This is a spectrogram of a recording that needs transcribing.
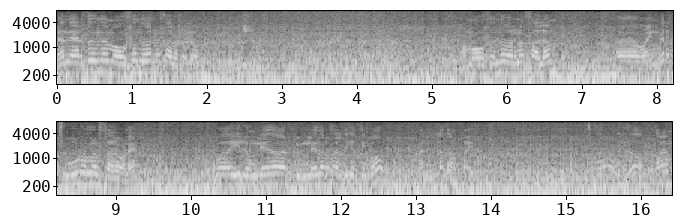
ഞാൻ നേരത്തെ നിന്ന് മൗസ് എന്ന് പറഞ്ഞ സ്ഥലമുണ്ടല്ലോ ആ മൗസ് എന്ന് പറഞ്ഞ സ്ഥലം ഭയങ്കര ചൂടുള്ള ഒരു സ്ഥലമാണ്. ഇപ്പോൾ ഈ ലുങ്ലി എന്ന് ലുങ്ലി എന്ന് പറഞ്ഞ സ്ഥലത്തേക്ക് എത്തിയപ്പോൾ നല്ല തണുപ്പായി. ഇതോ അത്രയും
